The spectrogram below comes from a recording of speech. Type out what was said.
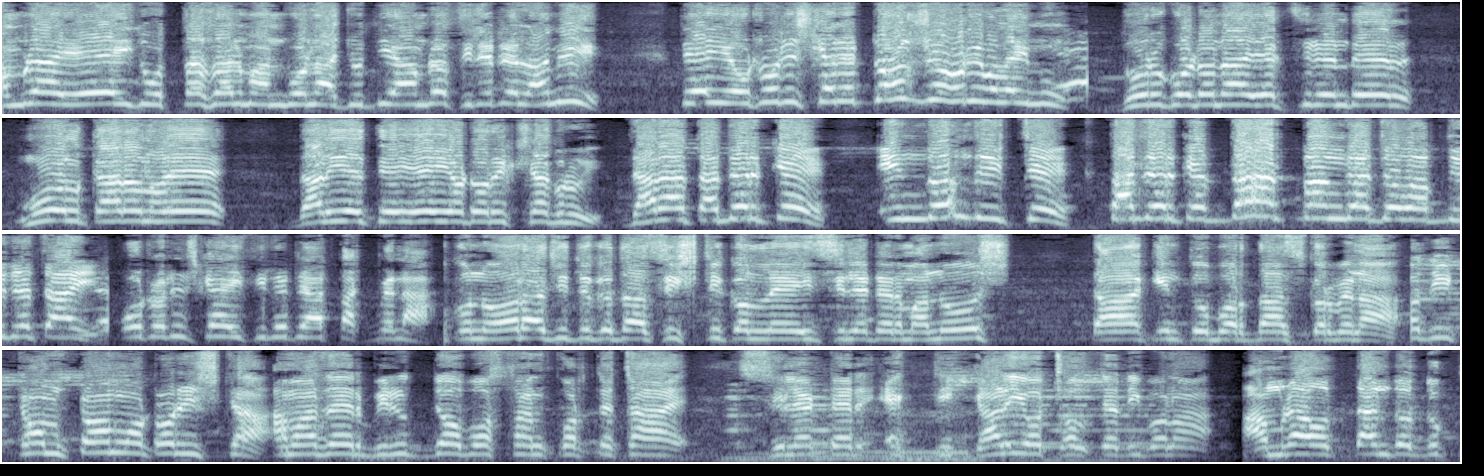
আমরা এই অত্যাচার মানবো না যদি আমরা সিলেটে নামি এই অটো রিক্সার ধ্বংস করে বেলাইমু দুর্ঘটনা অ্যাক্সিডেন্টের মূল কারণ হয়ে দাঁড়িয়েছে এই অটো রিক্সাগুলি যারা তাদেরকে ইন্ধন দিচ্ছে তাদেরকে দাঁত ভাঙ্গা জবাব দিতে চাই। অটো রিক্সা এই সিলেটে আর থাকবে না। কোন অরাজকতা সৃষ্টি করলে এই সিলেটের মানুষ তা কিন্তু বরদাস্ত করবে না। যদি টমটম অটো রিক্সা আমাদের বিরুদ্ধে অবস্থান করতে চায়, সিলেটের একটি গাড়িও চলতে দিব না। আমরা অত্যন্ত দুঃখ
